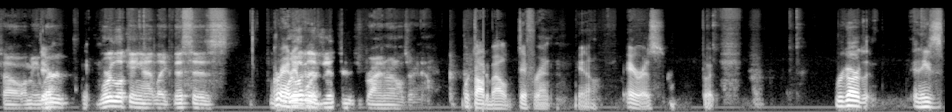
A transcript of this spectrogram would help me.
So I mean, Yeah. we're we're looking at like this is Granted, we're looking we're- at vintage Bryan Reynolds right now. We're talking about different, you know, eras, but regardless, and he's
